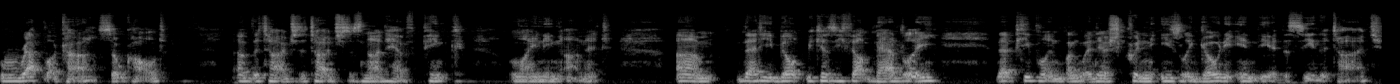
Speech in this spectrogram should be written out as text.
replica, so called, of the Taj. The Taj does not have pink lining on it. Um, that he built because he felt badly that people in Bangladesh couldn't easily go to India to see the Taj.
